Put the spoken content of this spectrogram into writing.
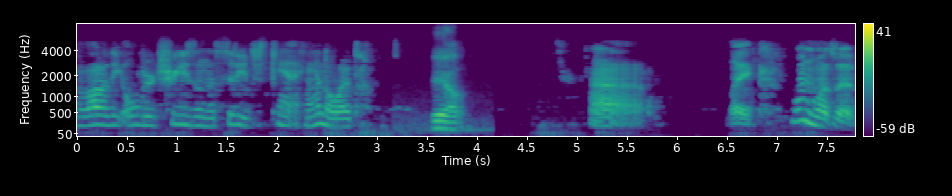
A lot of the older trees in the city just can't handle it. Yeah. Uh, like when was it?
